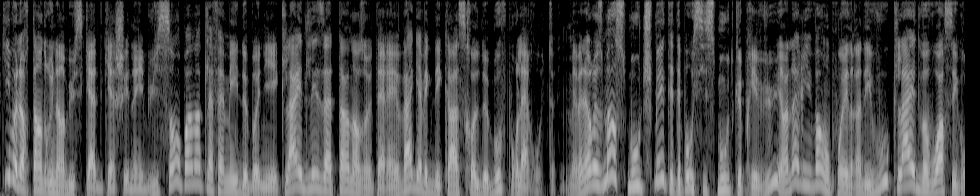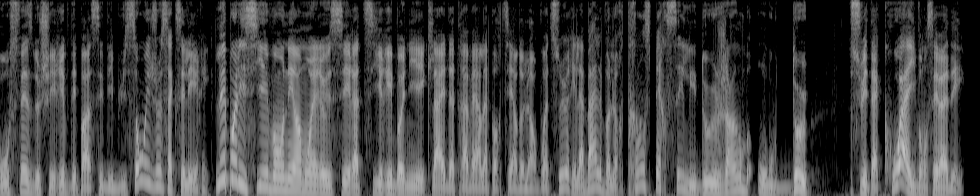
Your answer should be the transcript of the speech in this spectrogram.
qui va leur tendre une embuscade cachée dans un buisson pendant que la famille de Bonnie et Clyde les attend dans un terrain vague avec des casseroles de bouffe pour la route. Mais malheureusement, Smoot Schmidt n'était pas aussi smooth que prévu, et en arrivant au point de rendez-vous, Clyde va voir ses grosses fesses de shérif dépasser des buissons et juste accélérer. Les policiers vont néanmoins réussir à tirer Bonnie et Clyde à travers la portière de leur voiture et la balle va leur transpercer les deux jambes aux deux. Suite à quoi ils vont s'évader?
